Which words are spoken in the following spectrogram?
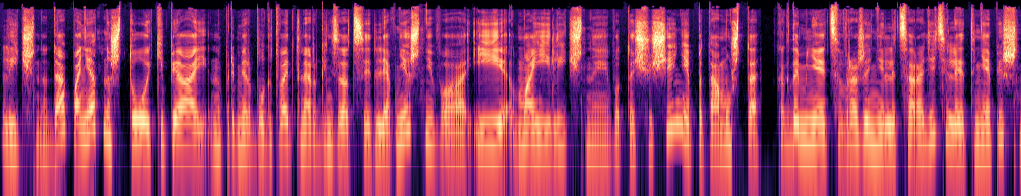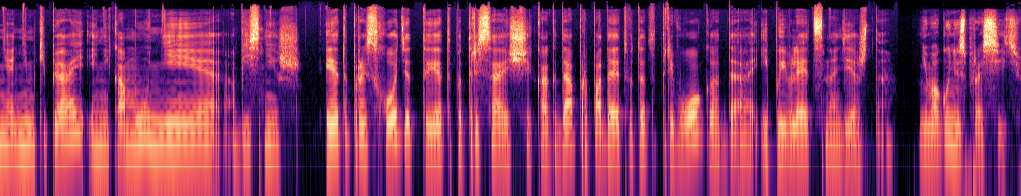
лично, да, понятно, что KPI, например, благотворительной организации для внешнего и мои личные вот ощущения, потому что когда меняется выражение лица родителей, это не опишешь ни одним KPI и никому не объяснишь. И это происходит, и это потрясающе, когда пропадает вот эта тревога, да, и появляется надежда. Не могу не спросить.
